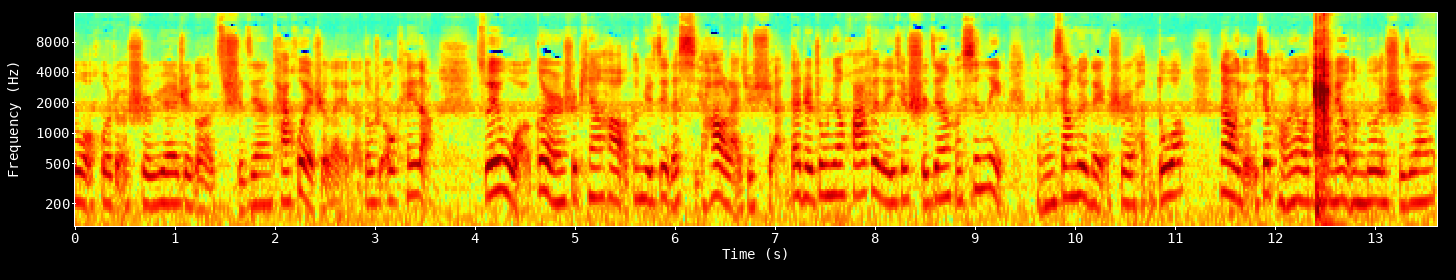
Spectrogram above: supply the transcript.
络，或者是约这个时间开会之类的，都是 OK 的。所以我个人是偏好根据自己的喜好来去选，但这中间花费的一些时间和心力，肯定相对的也是很多。那有一些朋友他没有那么多的时间，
